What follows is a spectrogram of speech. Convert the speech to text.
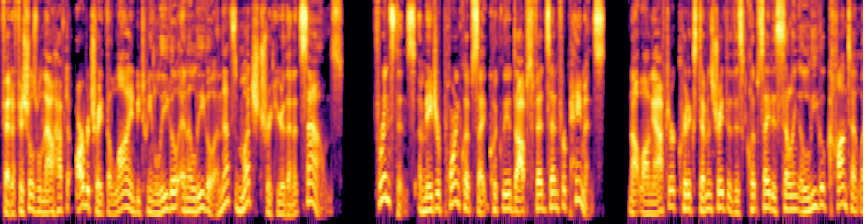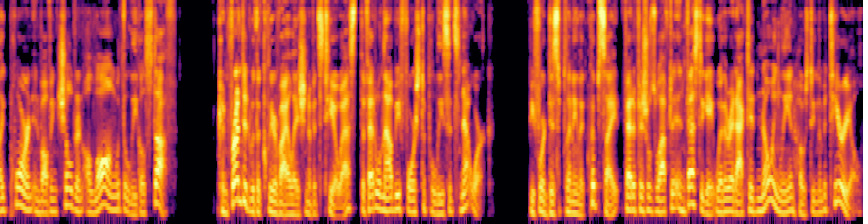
Fed officials will now have to arbitrate the line between legal and illegal, and that's much trickier than it sounds. For instance, a major porn clip site quickly adopts FedSend for payments. Not long after, critics demonstrate that this clip site is selling illegal content like porn involving children along with the legal stuff. Confronted with a clear violation of its TOS, the Fed will now be forced to police its network. Before disciplining the clip site, Fed officials will have to investigate whether it acted knowingly in hosting the material.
